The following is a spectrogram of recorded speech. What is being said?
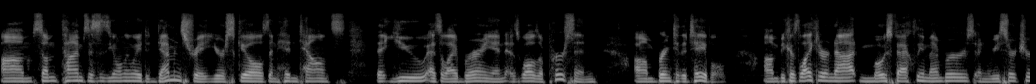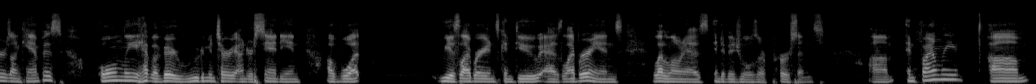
Um, sometimes this is the only way to demonstrate your skills and hidden talents that you as a librarian, as well as a person, um, bring to the table. Um, because like it or not, most faculty members and researchers on campus only have a very rudimentary understanding of what we as librarians can do as librarians, let alone as individuals or persons. Um, and finally, um,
